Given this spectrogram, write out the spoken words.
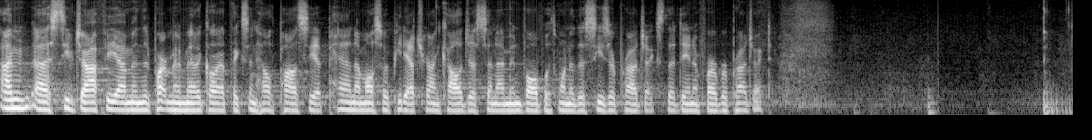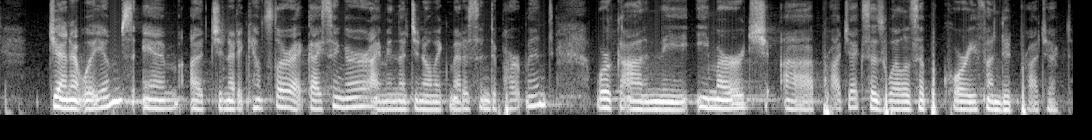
I, am uh, Steve Joffe. I'm in the Department of Medical Ethics and Health Policy at Penn. I'm also a pediatric oncologist, and I'm involved with one of the CSER projects, the Dana-Farber project. Janet Williams. I'm a genetic counselor at Geisinger. I'm in the genomic medicine department, work on the eMERGE uh, projects as well as a PCORI funded project.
